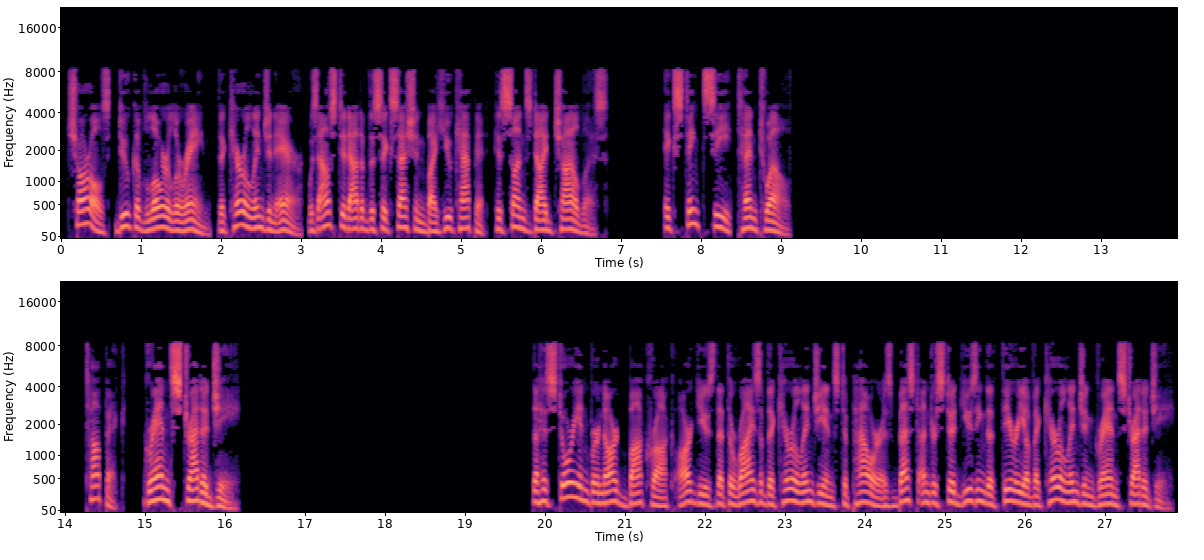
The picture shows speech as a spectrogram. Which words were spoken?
Charles, Duke of Lower Lorraine, the Carolingian heir, was ousted out of the succession by Hugh Capet, his sons died childless. Extinct c. 1012. Grand strategy The historian Bernard Bachrach argues that the rise of the Carolingians to power is best understood using the theory of a Carolingian grand strategy.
